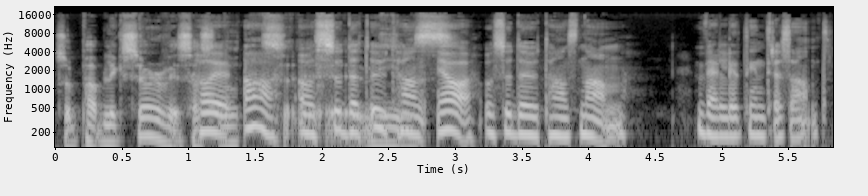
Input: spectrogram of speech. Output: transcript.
Så public service har Har snott ja, och suddat eh, ut, han, memes. ja, och suddat ut hans namn. Väldigt intressant.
